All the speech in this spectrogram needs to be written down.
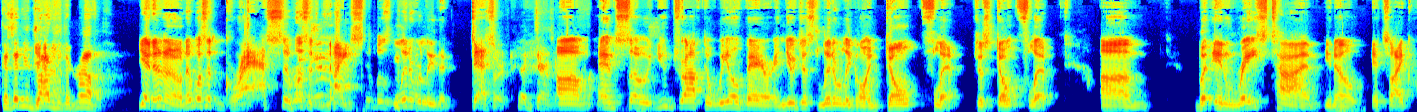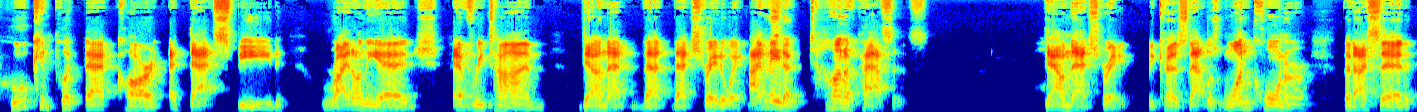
because then you're driving Yeah. to the gravel. Yeah, no, no, no. There wasn't grass. It wasn't nice. It was literally the desert. The desert. Um, and so you dropped a wheel there and you're just literally going, don't flip. Just don't flip. Um, but in race time, you know, it's like who can put that cart at that speed right on the edge every time down that that that straightaway. I made a ton of passes down that straight because that was one corner that I said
